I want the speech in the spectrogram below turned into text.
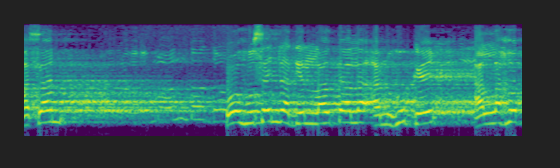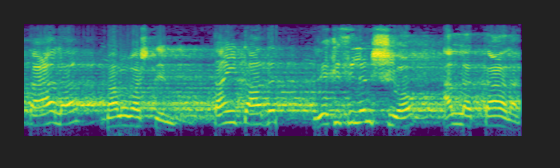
হাসান ও হুসেন রাজিয়াল্লাহ তালা আনহুকে আল্লাহ তালা ভালোবাসতেন। তাই তাদের রেখেছিলেন শিও আল্লাহ তালা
